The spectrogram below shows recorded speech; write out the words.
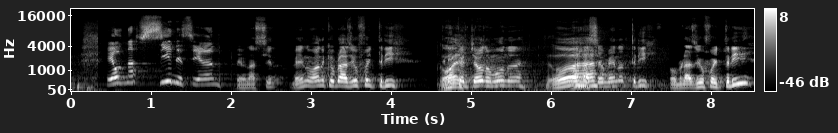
Eu nasci nesse ano. Eu nasci bem no ano que o Brasil foi tri. Olha. Tricampeão do mundo, né? Nós nascemos bem no tri. O Brasil foi tri.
